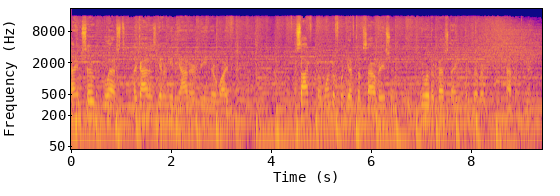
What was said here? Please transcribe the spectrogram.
I am so blessed that God has given me the honor of being your wife. Aside from the wonderful gift of salvation, you are the best thing that has ever happened to me.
